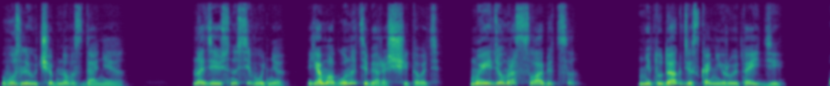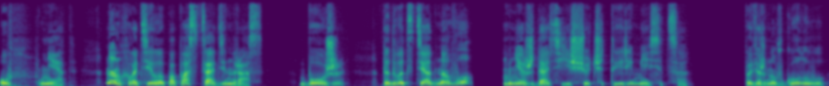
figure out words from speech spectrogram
возле учебного здания. Надеюсь, на сегодня. Я могу на тебя рассчитывать. Мы идем расслабиться. Не туда, где сканируют ID. Уф, нет. Нам хватило попасться один раз. Боже, до двадцати одного мне ждать еще четыре месяца. Повернув голову,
